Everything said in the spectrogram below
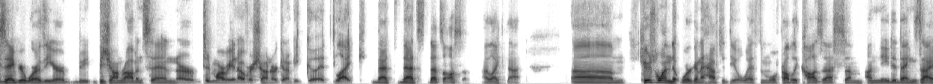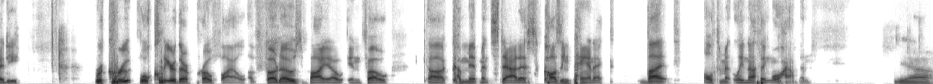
Xavier Worthy or B- Bijan Robinson or Demarvion Overshown are going to be good. Like that that's that's awesome. I like that. Um, here's one that we're going to have to deal with and will probably cause us some unneeded anxiety. Recruit will clear their profile of photos, bio, info, uh, commitment status, causing panic, but ultimately nothing will happen. Yeah.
